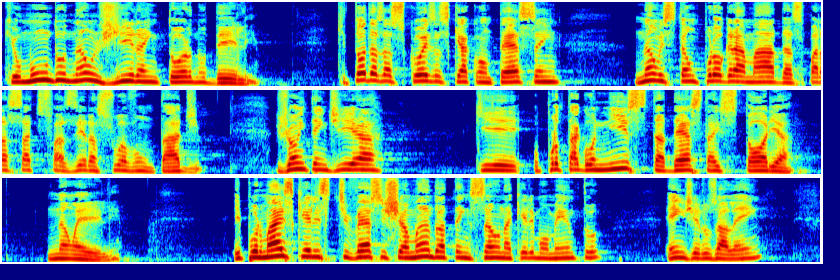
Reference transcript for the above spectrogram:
que o mundo não gira em torno dele que todas as coisas que acontecem não estão programadas para satisfazer a sua vontade. João entendia que o protagonista desta história não é ele. E por mais que ele estivesse chamando a atenção naquele momento em Jerusalém,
